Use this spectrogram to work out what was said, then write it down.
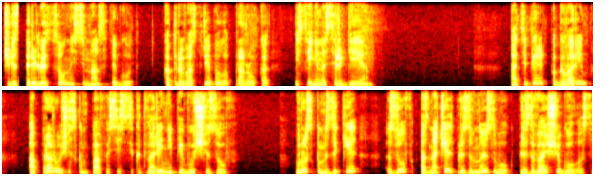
через революционный 17 год, который востребовала пророка Есенина Сергея. А теперь поговорим о пророческом пафосе стихотворения «Певущий зов». В русском языке зов означает призывной звук, призывающий голос.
